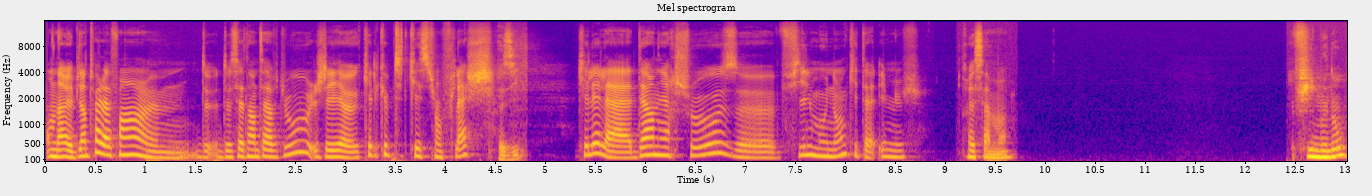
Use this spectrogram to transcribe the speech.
On arrive bientôt à la fin euh, de, de cette interview. J'ai euh, quelques petites questions flash. Vas-y. Quelle est la dernière chose, euh, film ou non, qui t'a ému récemment? Film ou non?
